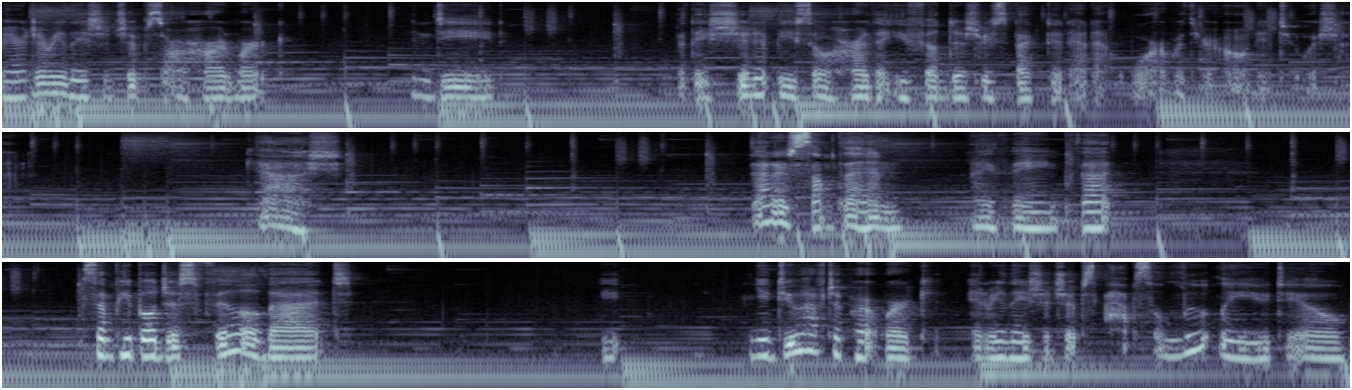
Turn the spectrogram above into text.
Marriage and relationships are hard work, indeed, but they shouldn't be so hard that you feel disrespected and at war with your own intuition. Gosh, that is something I think that some people just feel that you, you do have to put work in relationships. Absolutely, you do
